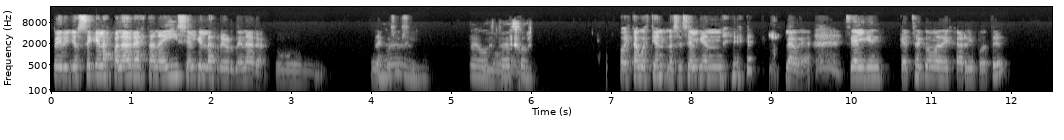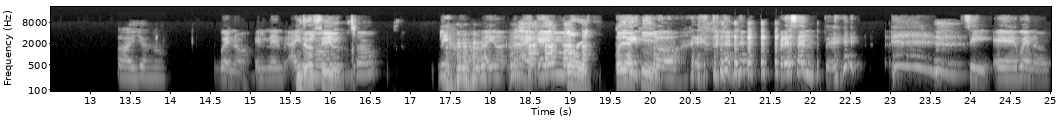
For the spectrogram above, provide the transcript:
pero yo sé que las palabras están ahí si alguien las reordenara, como una cosa así. Me gusta Como, eso. o esta cuestión, no sé si alguien, la wea, si alguien cacha como de Harry Potter. Ay, yo no. Bueno, en el- hay un sí, momento, listo, hay un, hay, que hay un estoy, estoy aquí. presente. Sí, eh, bueno,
